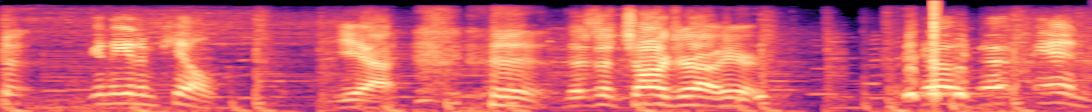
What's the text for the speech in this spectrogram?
You're gonna get him killed. Yeah. There's a charger out here. Go, go in.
